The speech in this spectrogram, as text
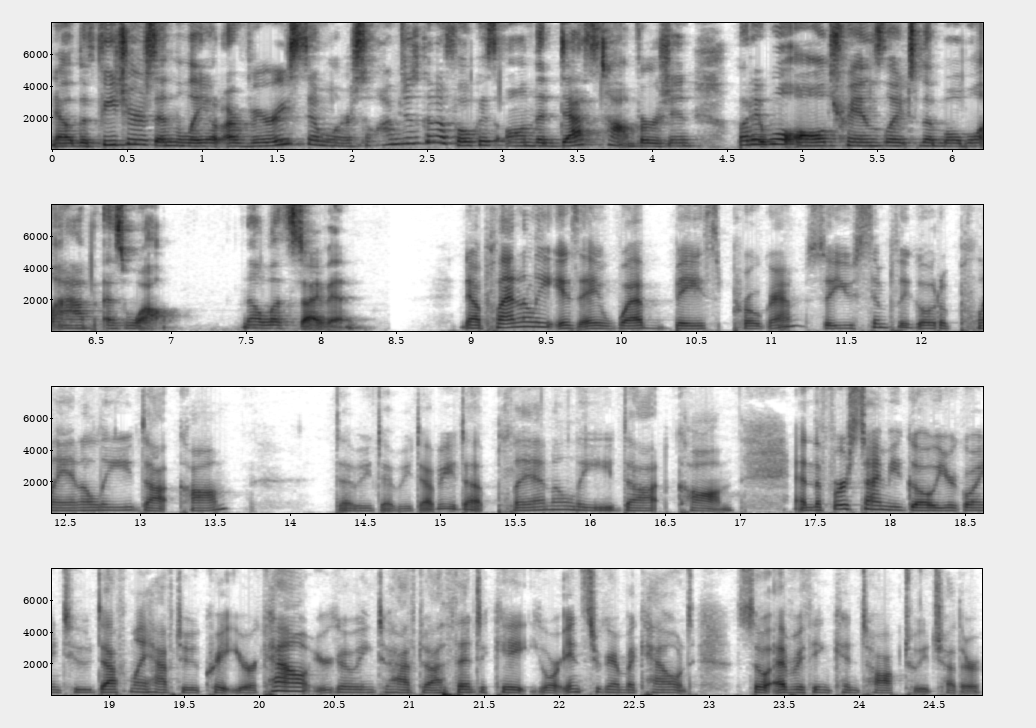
Now, the features and the layout are very similar, so I'm just going to focus on the desktop version, but it will all translate to the mobile app as well. Now let's dive in. Now, Planoly is a web-based program, so you simply go to planoly.com www.planoly.com. And the first time you go, you're going to definitely have to create your account. You're going to have to authenticate your Instagram account so everything can talk to each other.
